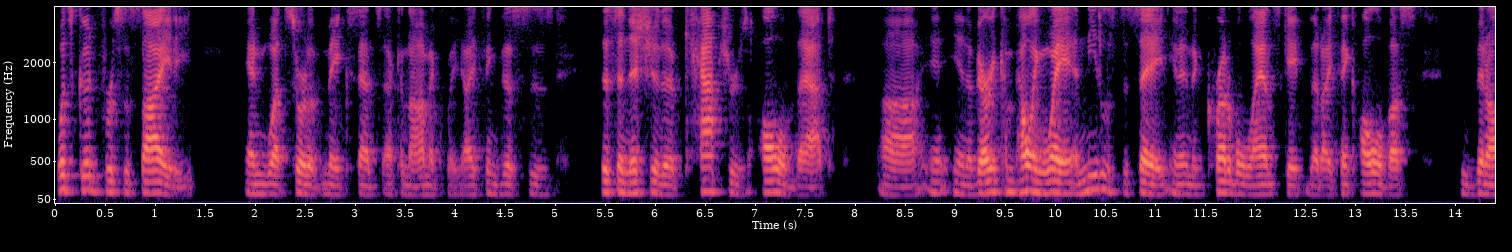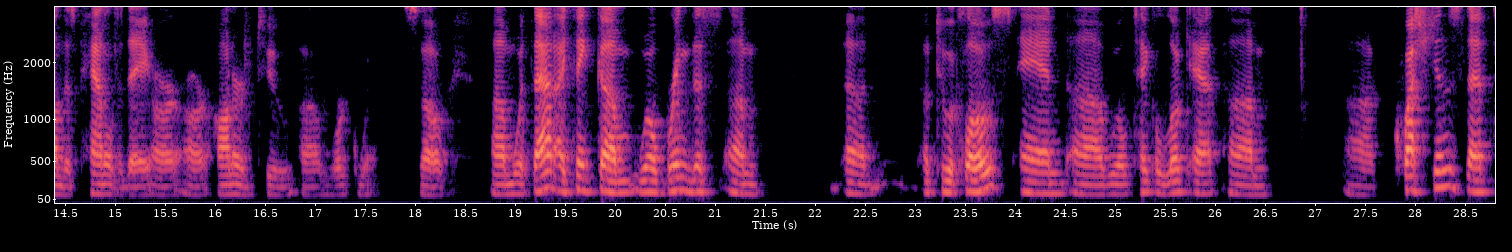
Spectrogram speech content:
What's good for society? And what sort of makes sense economically? I think this is this initiative captures all of that uh, in, in, a very compelling way, and needless to say, in an incredible landscape that I think all of us who've been on this panel today are, are honored to uh, work with. So um, with that, I think um, we'll bring this um, uh, to a close and uh, we'll take a look at um, uh, questions that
